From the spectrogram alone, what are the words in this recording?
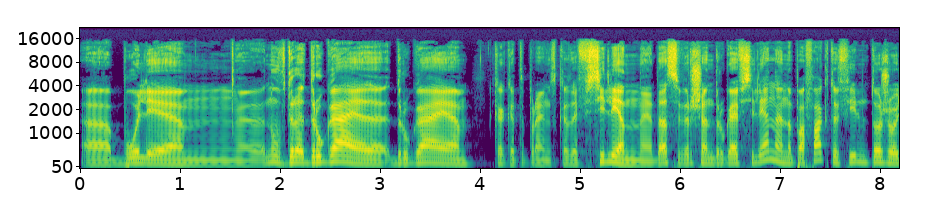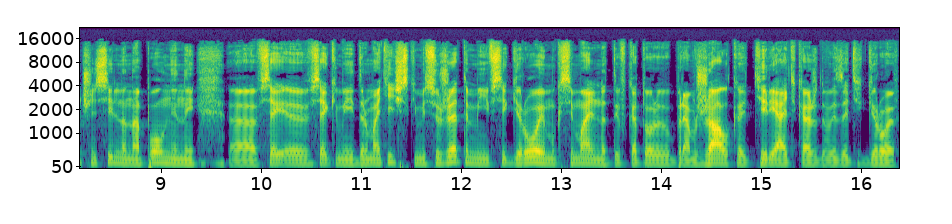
э, более, э, ну, другая, другая как это правильно сказать, вселенная, да, совершенно другая вселенная, но по факту фильм тоже очень сильно наполненный э, вся, всякими и драматическими сюжетами, и все герои максимально ты в которые прям жалко терять каждого из этих героев.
